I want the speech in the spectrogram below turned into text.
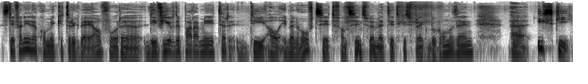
Stefanie, dan kom ik terug bij jou voor uh, die vierde parameter die al in mijn hoofd zit van sinds we met dit gesprek begonnen zijn. Uh, ISKI.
